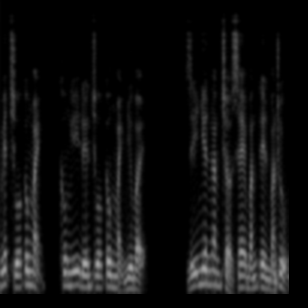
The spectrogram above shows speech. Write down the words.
biết chúa công mạnh, không nghĩ đến chúa công mạnh như vậy. Dĩ nhiên ngăn trở xe bắn tên bắn trụm.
